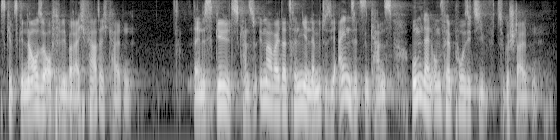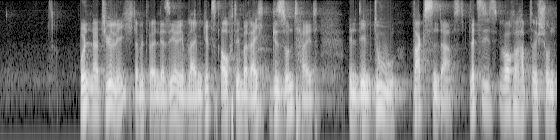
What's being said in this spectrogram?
Es gibt es genauso auch für den Bereich Fertigkeiten. Deine Skills kannst du immer weiter trainieren, damit du sie einsetzen kannst, um dein Umfeld positiv zu gestalten. Und natürlich, damit wir in der Serie bleiben, gibt es auch den Bereich Gesundheit, in dem du wachsen darfst. Letzte Woche habt ihr euch schon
